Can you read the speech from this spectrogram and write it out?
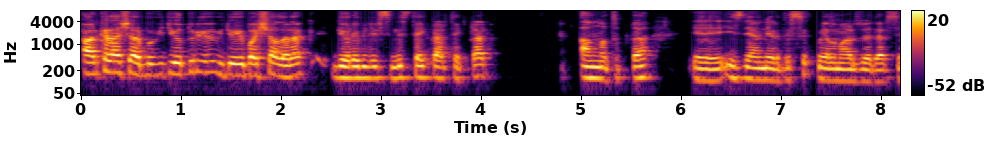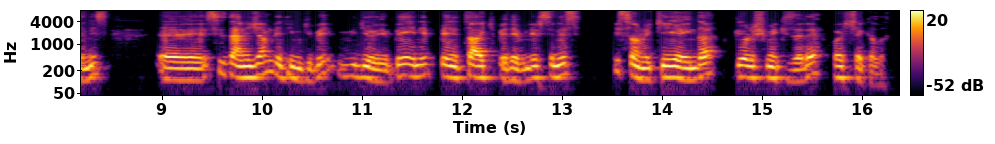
arkadaşlar bu video duruyor. Videoyu başa alarak görebilirsiniz. Tekrar tekrar anlatıp da e, izleyenleri de sıkmayalım arzu ederseniz. E, sizden ricam dediğim gibi videoyu beğenip beni takip edebilirsiniz. Bir sonraki yayında görüşmek üzere. Hoşçakalın.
